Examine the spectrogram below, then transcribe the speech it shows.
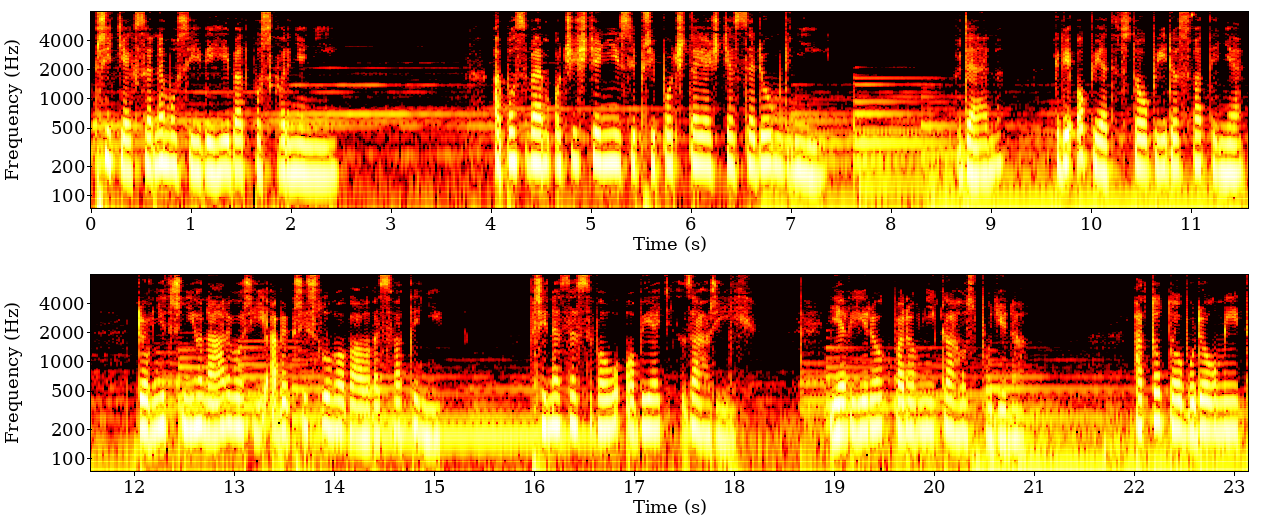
Při těch se nemusí vyhýbat poskvrnění. A po svém očištění si připočte ještě sedm dní. V den, kdy opět vstoupí do svatyně, do vnitřního nádvoří, aby přisluhoval ve svatyni, přinese svou oběť za hřích. Je výrok panovníka hospodina. A toto budou mít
